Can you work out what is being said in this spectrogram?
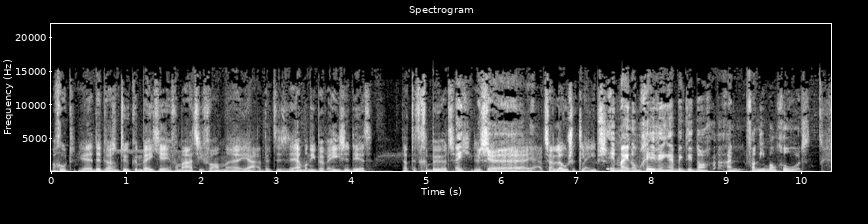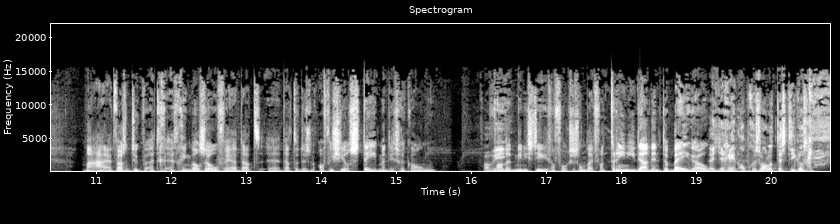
Maar goed, ja, dit was natuurlijk een beetje informatie van eh, ja, dit is helemaal niet bewezen dit. Dat dit gebeurt. Nee, dus beetje, eh, ja, het zijn loze claims. In mijn omgeving heb ik dit nog aan, van niemand gehoord. Maar het, was natuurlijk, het, het ging wel zover dat, eh, dat er dus een officieel statement is gekomen Van wie? van het ministerie van Volksgezondheid van Trinidad en Tobago. Dat je geen opgezwollen testikels krijgt.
